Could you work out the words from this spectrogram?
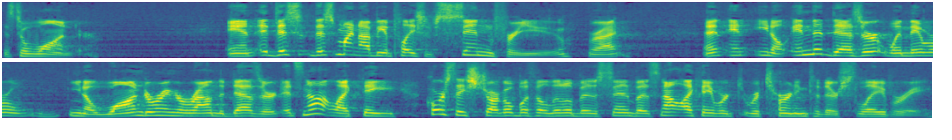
Is to wander. And this, this might not be a place of sin for you, right? And, and, you know, in the desert, when they were, you know, wandering around the desert, it's not like they, of course, they struggled with a little bit of sin, but it's not like they were returning to their slavery.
